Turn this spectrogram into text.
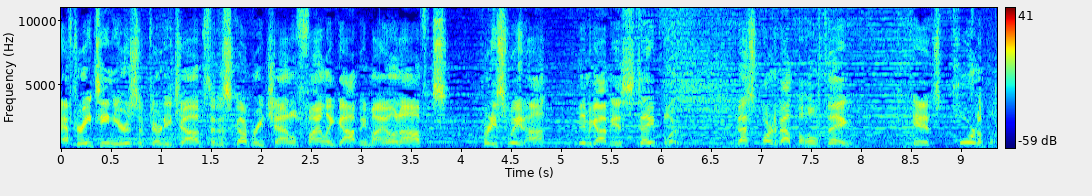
After 18 years of dirty jobs, the Discovery Channel finally got me my own office. Pretty sweet, huh? They even got me a stapler. Best part about the whole thing, it's portable.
